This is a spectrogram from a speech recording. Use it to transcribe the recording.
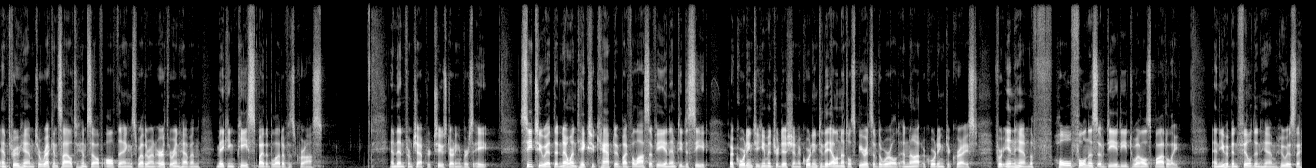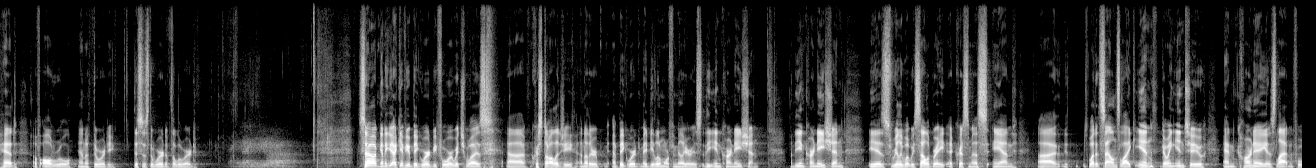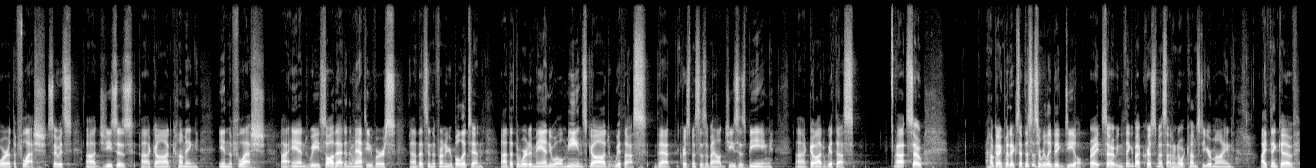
and through him to reconcile to himself all things, whether on earth or in heaven, making peace by the blood of his cross. And then from chapter 2, starting in verse 8 See to it that no one takes you captive by philosophy and empty deceit, according to human tradition, according to the elemental spirits of the world, and not according to Christ. For in him the f- whole fullness of deity dwells bodily, and you have been filled in him, who is the head of all rule and authority. This is the word of the Lord. So I'm going to give you a big word before, which was uh, Christology. Another big word, maybe a little more familiar, is the incarnation. The incarnation is really what we celebrate at Christmas, and uh, what it sounds like in, going into, and carne is Latin for the flesh. So it's uh, Jesus, uh, God, coming in the flesh. Uh, and we saw that in the Matthew verse uh, that's in the front of your bulletin, uh, that the word Emmanuel means God with us, that Christmas is about Jesus being uh, God with us. Uh, so, how can I put it except this is a really big deal, right? So, when you think about Christmas, I don't know what comes to your mind. I think of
